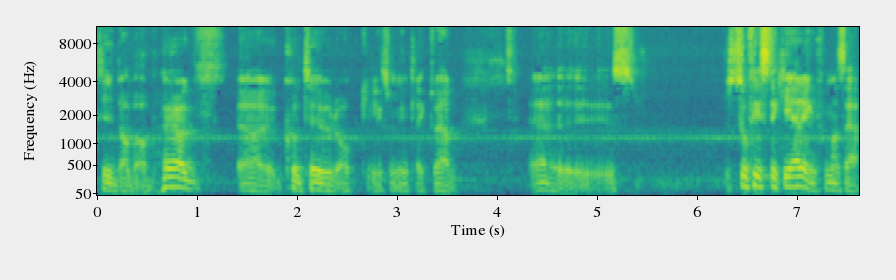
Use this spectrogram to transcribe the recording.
tid av, av hög kultur och liksom intellektuell sofistikering får man säga.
